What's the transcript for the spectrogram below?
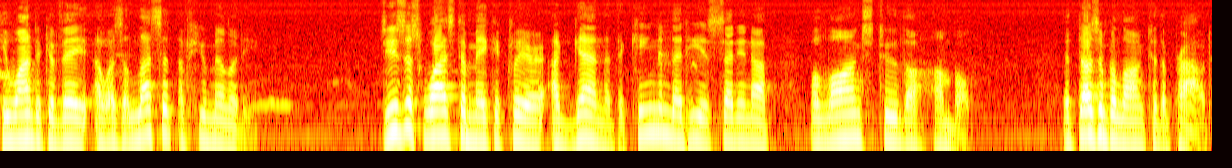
he wanted to convey was a lesson of humility. Jesus wants to make it clear again that the kingdom that he is setting up belongs to the humble. It doesn't belong to the proud.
